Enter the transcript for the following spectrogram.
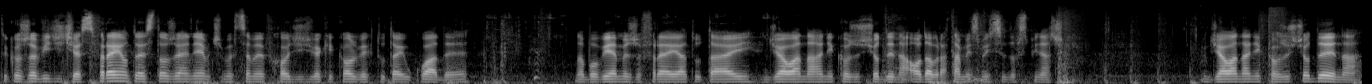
Tylko, że widzicie, z Freją to jest to, że ja nie wiem, czy my chcemy wchodzić w jakiekolwiek tutaj układy. No bo wiemy, że Freya tutaj działa na niekorzyść Odyna. O dobra, tam jest miejsce do wspinaczki. Działa na niekorzyść Odyna.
